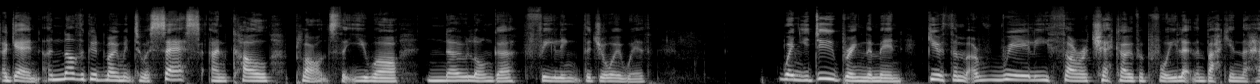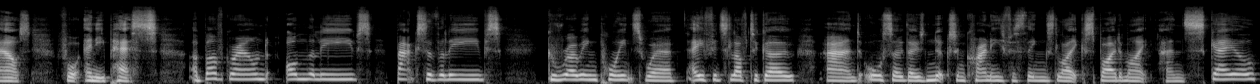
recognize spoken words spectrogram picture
Again, another good moment to assess and cull plants that you are no longer feeling the joy with when you do bring them in, give them a really thorough check over before you let them back in the house for any pests above ground, on the leaves, backs of the leaves, growing points where aphids love to go, and also those nooks and crannies for things like spider mite and scale.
